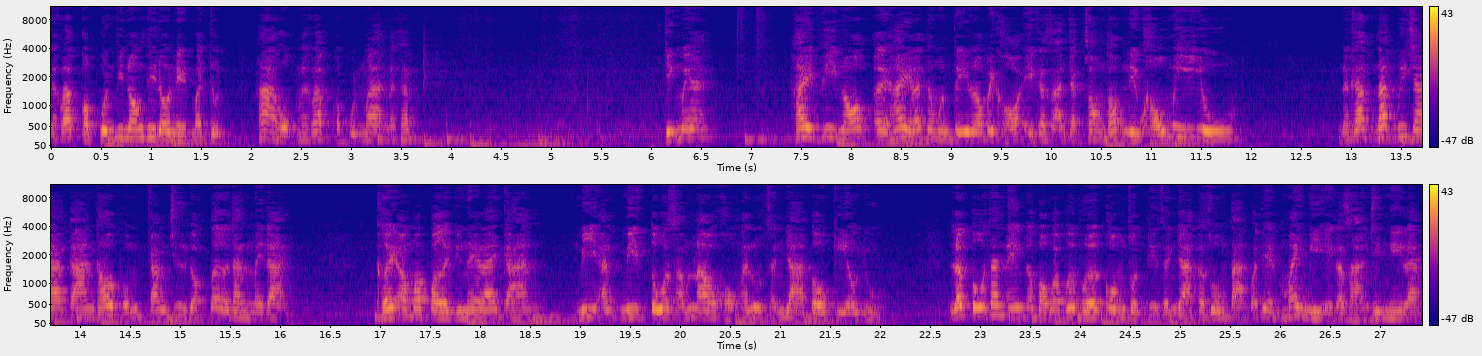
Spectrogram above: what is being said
นะครับ ขอบคุณพี่น้องที่โดเนทมาจุดห้าหกนะครับ ขอบคุณมากนะครับ จริงไหมฮะให้พี่น้องเอ้ยให้รัฐมนตรีเราไปขอเอกสารจากช่องท็อปนิวเขามีอยู่นะครับ นักวิชาการเขาผมจำชื่อด็อกเตอร์ท่านไม่ได้ เคยเอามาเปิดอยู่ในรายการ มีมีตัวสำเนาของอนุสัญญาโตเกียวอยู่ แล้วตัวท่านเองก็บอกว่าเผลอๆกรมสนธิสัญญากระทรวงต่างประเทศไม่มีเอกสารชิ้นนี้แล้ว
